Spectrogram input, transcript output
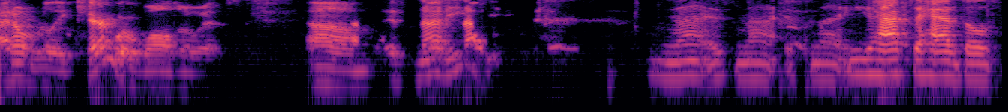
I don't really care where Waldo is. Um, it's not easy not it's not it's not you have to have those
